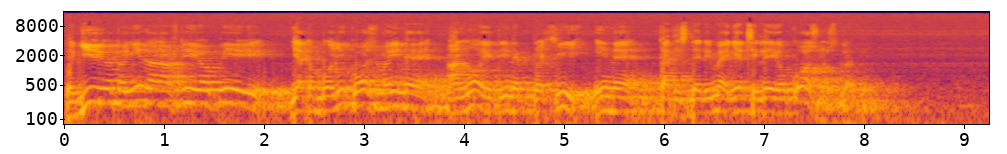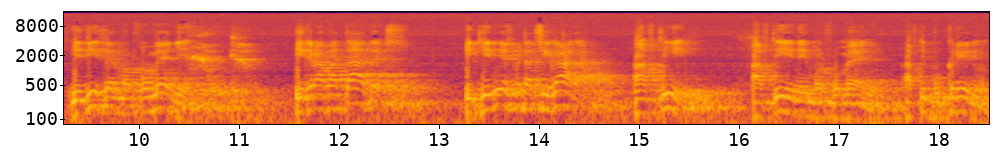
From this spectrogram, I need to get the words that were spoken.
τον Κύριο τον είδαν αυτοί οι οποίοι για τον πολύ κόσμο είναι ανόητοι, είναι πτωχοί, είναι καθυστερημένοι, έτσι λέει ο κόσμος δηλαδή οι δίθεν μορφωμένοι, οι γραβατάδες, οι κυρίες με τα τσιγάρα, αυτοί, αυτοί είναι οι μορφωμένοι, αυτοί που κρίνουν.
